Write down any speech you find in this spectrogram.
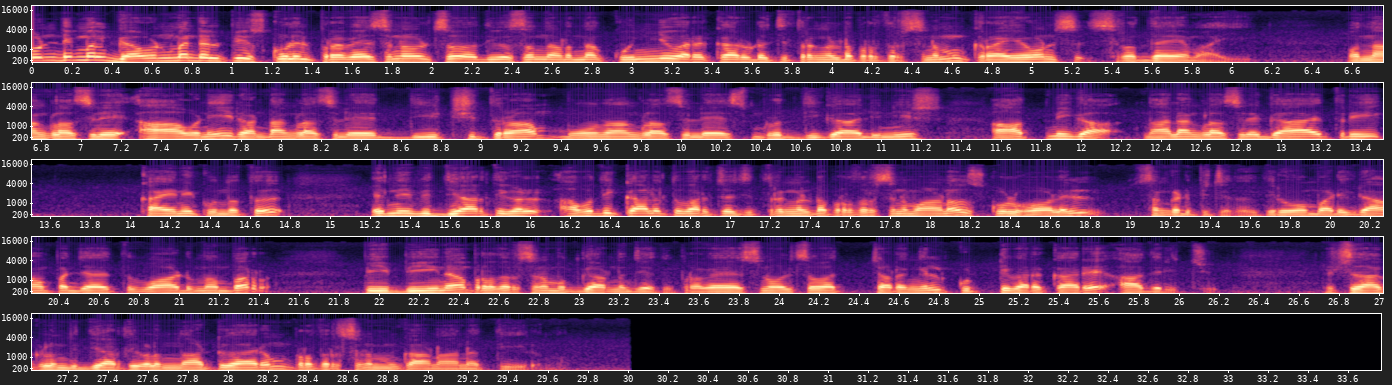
Thondimal government L P സ്കൂളിൽ പ്രവേശനോത്സവ ദിവസം നടന്ന കുഞ്ഞു വരക്കാരുടെ ചിത്രങ്ങളുടെ പ്രദർശനം ക്രയോൺസ് ശ്രദ്ധേയമായി. ഒന്നാം ക്ലാസ്സിലെ ആവണി രണ്ടാം ക്ലാസ്സിലെ ദീക്ഷിത് റാം മൂന്നാം ക്ലാസ്സിലെ സ്മൃതിക ലിനീഷ് ആത്മിക നാലാം ക്ലാസ്സിലെ ഗായത്രി കയനിക്കുന്നത്ത് എന്നീ വിദ്യാർത്ഥികൾ അവധിക്കാലത്ത് വരച്ച ചിത്രങ്ങളുടെ പ്രദർശനമാണ് സ്കൂൾ ഹാളിൽ സംഘടിപ്പിച്ചത്. തിരുവമ്പാടി ഗ്രാമപഞ്ചായത്ത് വാർഡ് മെമ്പർ പി ബീന പ്രദർശനം ഉദ്ഘാടനം ചെയ്തു. പ്രവേശനോത്സവ ചടങ്ങിൽ കുട്ടിവരക്കാരെ ആദരിച്ചു. രക്ഷിതാക്കളും വിദ്യാർത്ഥികളും നാട്ടുകാരും പ്രദർശനം കാണാനെത്തിയിരുന്നു.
